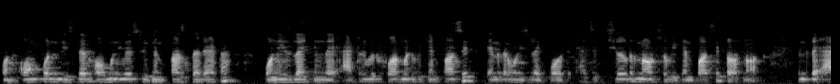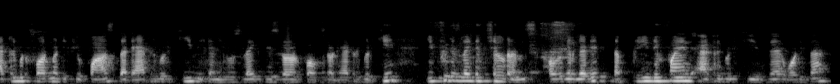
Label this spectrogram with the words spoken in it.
One component is there. How many ways you can pass the data? One is like in the attribute format we can pass it. Another one is like what? As a children also we can pass it or not. In the attribute format if you pass that attribute key we can use like this dot props dot attribute key if it is like a children's how we can get it? The predefined attribute key is there. What is that?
